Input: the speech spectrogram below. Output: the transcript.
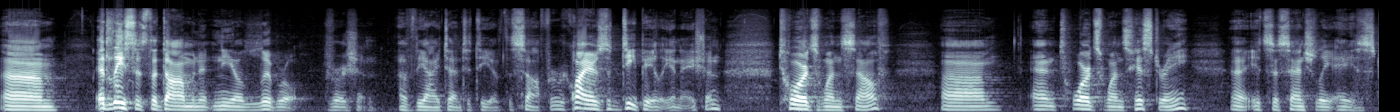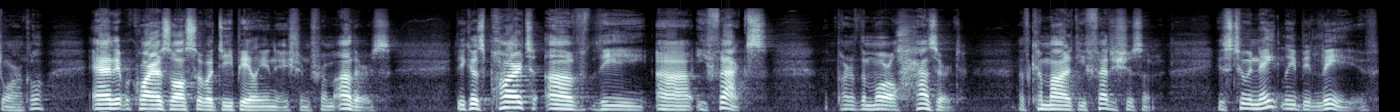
Um, at least it's the dominant neoliberal version of the identity of the self. It requires a deep alienation towards oneself um, and towards one's history. Uh, it's essentially ahistorical. And it requires also a deep alienation from others. Because part of the uh, effects, part of the moral hazard of commodity fetishism is to innately believe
